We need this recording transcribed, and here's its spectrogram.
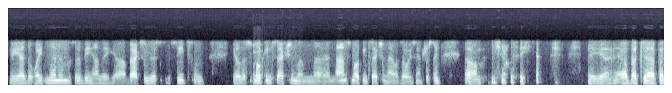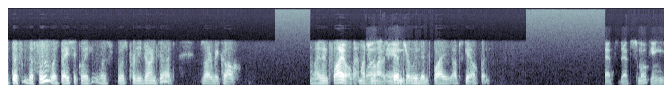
you had the white linens that would be on the uh, backs of the seats, and you know the smoking section and uh, non-smoking section. That was always interesting. Um, you know the. The, uh, uh, but uh, but the the food was basically was was pretty darn good, as I recall. And I didn't fly all that much when I was a kid. and and- Certainly didn't fly upscale, but That that smoking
